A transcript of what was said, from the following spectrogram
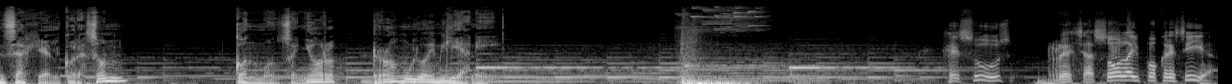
mensaje al corazón con Monseñor Rómulo Emiliani. Jesús rechazó la hipocresía,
